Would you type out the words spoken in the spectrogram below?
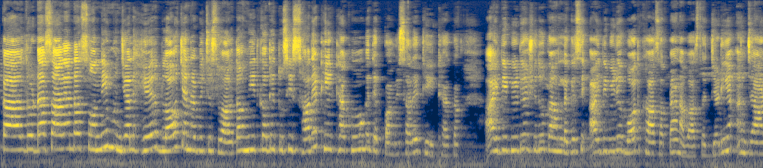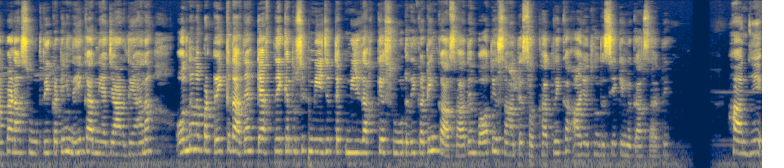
ਅਕਾਲ ਤੁਹਾਡਾ ਸਾਰਿਆਂ ਦਾ Soni Munjal here blog channel ਵਿੱਚ ਸਵਾਗਤ ਹੈ ਉਮੀਦ ਕਰਦੇ ਤੁਸੀਂ ਸਾਰੇ ਠੀਕ ਠਾਕ ਹੋਵੋਗੇ ਤੇ ਆਪਾਂ ਵੀ ਸਾਰੇ ਠੀਕ ਠਾਕ ਆ। ਅੱਜ ਦੀ ਵੀਡੀਓ ਸ਼ੁਰੂ ਕਰਨ ਲੱਗੇ ਸੀ। ਅੱਜ ਦੀ ਵੀਡੀਓ ਬਹੁਤ ਖਾਸ ਆ ਭੈਣਾਂ ਵਾਸਤੇ। ਜਿਹੜੀਆਂ ਅਣਜਾਣ ਭੈਣਾਂ ਸੂਟ ਦੀ ਕਟਿੰਗ ਨਹੀਂ ਕਰਨੀਆਂ ਜਾਣਦੀਆਂ, ਹਨਾ? ਉਹਨਾਂ ਨੂੰ ਆਪਾਂ ਟ੍ਰਿਕ ਦੱਸਦੇ ਹਾਂ ਕਿਸ ਤਰੀਕੇ ਤੁਸੀਂ ਕਮੀਜ਼ ਉੱਤੇ ਕਮੀਜ਼ ਰੱਖ ਕੇ ਸੂਟ ਦੀ ਕਟਿੰਗ ਕਰ ਸਕਦੇ ਹੋ। ਬਹੁਤ ਹੀ ਆਸਾਨ ਤੇ ਸੌਖਾ ਤਰੀਕਾ। ਆਜੋ ਤੁਹਾਨੂੰ ਦੱਸੀਏ ਕਿਵੇਂ ਕਰ ਸਕਦੇ। ਹਾਂਜੀ,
